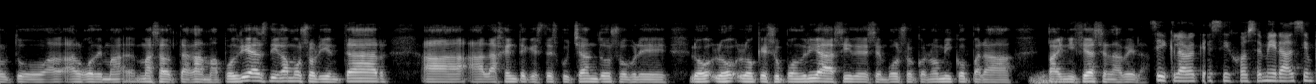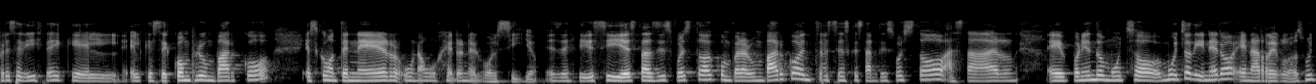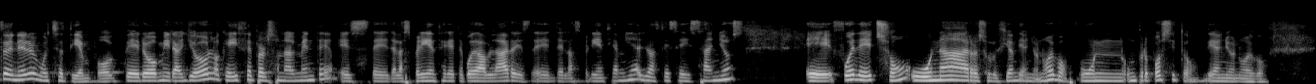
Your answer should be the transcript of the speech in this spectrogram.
algo de más, alta gama. ¿Podrías, digamos, orientar a, la gente que esté escuchando sobre lo, que supondría así de desembolso económico para, para iniciarse en la vela? Sí, claro que sí, José. Mira, siempre se dice que el, el que se compre un barco es como tener un agujero en el bolsillo. Es decir, si estás dispuesto a comprar un barco, entonces tienes que estar dispuesto a estar eh, poniendo mucho, mucho dinero en arreglos, mucho dinero y mucho tiempo. Pero mira, yo lo que hice personalmente es de, la experiencia que te puedo hablar, es de, la experiencia mía. Yo hace seis años eh, fue de hecho una resolución de año nuevo, un, un propósito de año nuevo.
